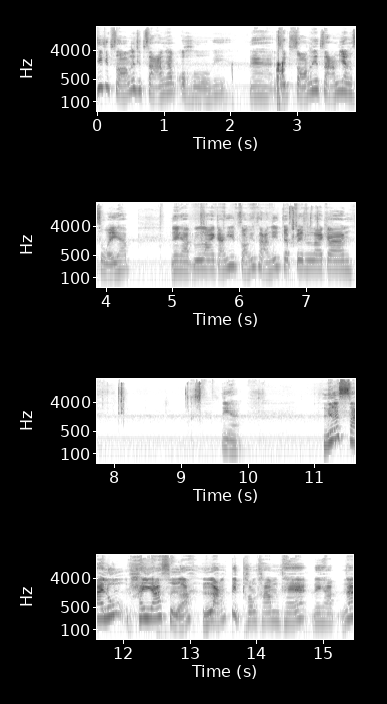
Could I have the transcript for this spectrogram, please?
ที่สิบสองกับสิบสามครับ โอ้โหพี่นะฮะสิบสองสิบสามยังสวยครับนะครับ รายการที่สิบสองสิบสามนี้จะเป็นรายการนี่ฮะ เนื้อสายลุ้งพญาเสือหลังปิดทองคำแท้นะครับหน้า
